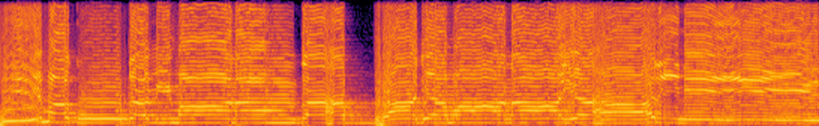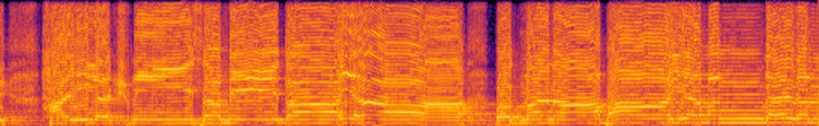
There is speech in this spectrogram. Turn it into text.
हेमकूट विमानान्तः भ्राजमानाय हरिणे है समेताय पद्मनाभाय मङ्गलम्।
